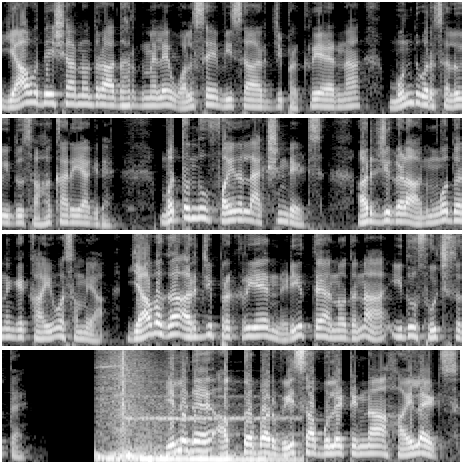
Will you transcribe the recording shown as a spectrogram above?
ಯಾವ ದೇಶ ಅನ್ನೋದರ ಆಧಾರದ ಮೇಲೆ ವಲಸೆ ವೀಸಾ ಅರ್ಜಿ ಪ್ರಕ್ರಿಯೆಯನ್ನು ಮುಂದುವರಿಸಲು ಇದು ಸಹಕಾರಿಯಾಗಿದೆ. ಮತ್ತೊಂದು ಫೈನಲ್ ಆಕ್ಷನ್ ಡೇಟ್ಸ್ ಅರ್ಜಿಗಳ ಅನುಮೋದನೆಗೆ ಕಾಯುವ ಸಮಯ. ಯಾವಾಗ ಅರ್ಜಿ ಪ್ರಕ್ರಿಯೆ ನಡೆಯುತ್ತೆ ಅನ್ನೋದನ್ನು ಇದು ಸೂಚಿಸುತ್ತೆ. ಇಲ್ಲಿದೆ ಅಕ್ಟೋಬರ್ ವೀಸಾ ಬುಲೆಟಿನ್ನ ಹೈಲೈಟ್ಸ್.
